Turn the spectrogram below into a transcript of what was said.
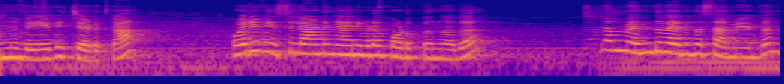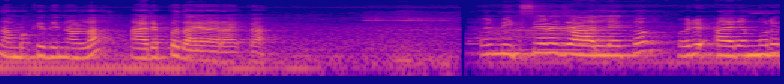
ഒന്ന് വേവിച്ചെടുക്കാം. ഒരു വിസിലാണ് ഞാനിവിടെ കൊടുക്കുന്നത്. നമ്മൾ എന്ത് വരുന്ന സമയത്ത് നമുക്കിതിനുള്ള അരപ്പ് തയ്യാറാക്കാം. ഒരു മിക്സിയുടെ ജാറിലേക്ക് ഒരു അരമുറി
